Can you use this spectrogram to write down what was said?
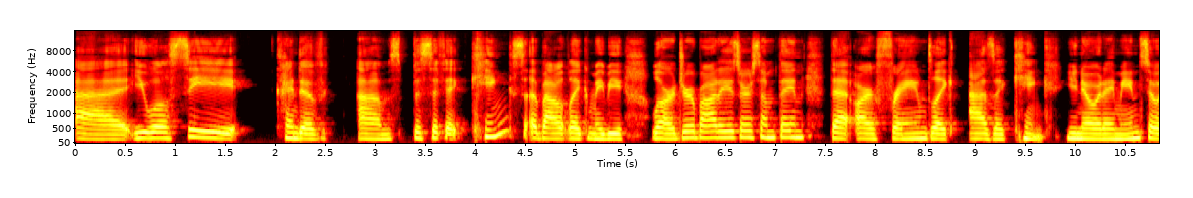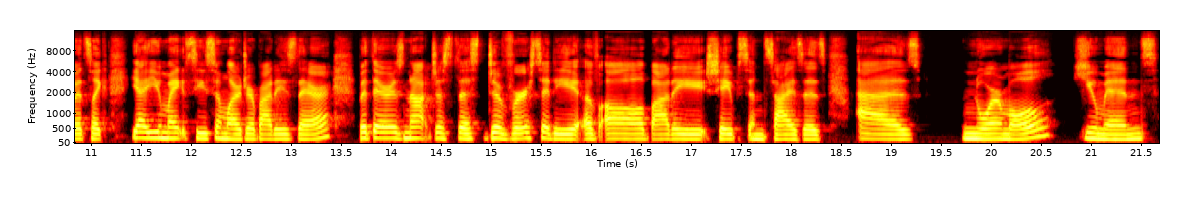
uh, you will see kind of um, specific kinks about like maybe larger bodies or something that are framed like as a kink. You know what I mean? So it's like, yeah, you might see some larger bodies there, but there is not just this diversity of all body shapes and sizes as normal humans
